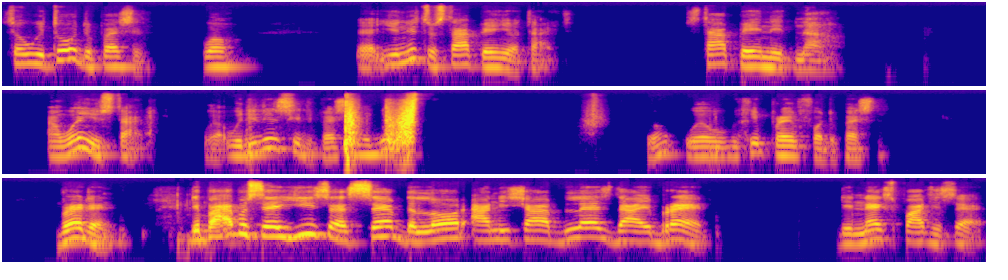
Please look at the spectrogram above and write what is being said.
So we told the person, well, uh, you need to start paying your tithe. Start paying it now. And when you start, well, we didn't see the person again. Well, we'll keep praying for the person. Brethren, the Bible says, Ye shall serve the Lord, and he shall bless thy bread. The next part is said,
